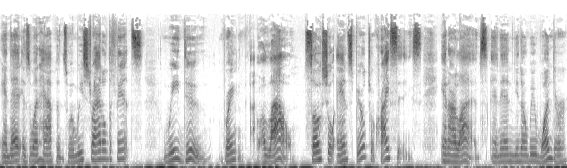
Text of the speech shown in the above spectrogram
And that is what happens when we straddle the fence. We do bring, allow social and spiritual crises in our lives. And then, you know, we wonder,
